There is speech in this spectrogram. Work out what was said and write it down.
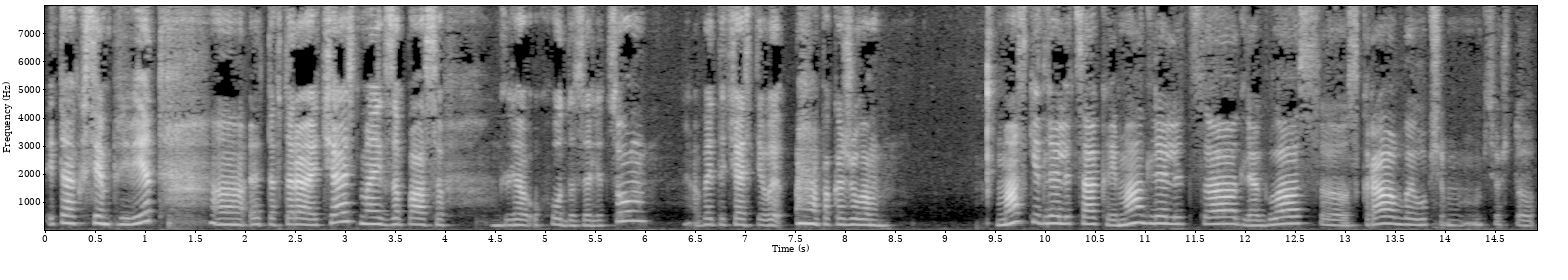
Итак, всем привет! А, это вторая часть моих запасов для ухода за лицом. В этой части вы, покажу вам маски для лица, крема для лица, для глаз, э, скрабы, в общем, все, что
